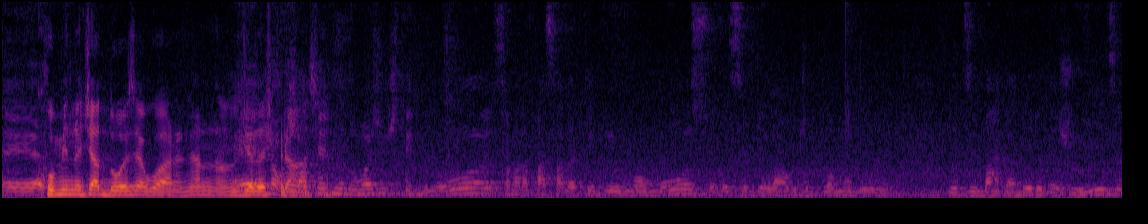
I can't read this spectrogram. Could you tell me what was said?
É, Culmina dia 12 agora, né? No é, Dia das não, Crianças. Já terminou, a gente terminou. Semana passada teve um almoço, eu recebi lá o diploma do, do desembargador e da juíza.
